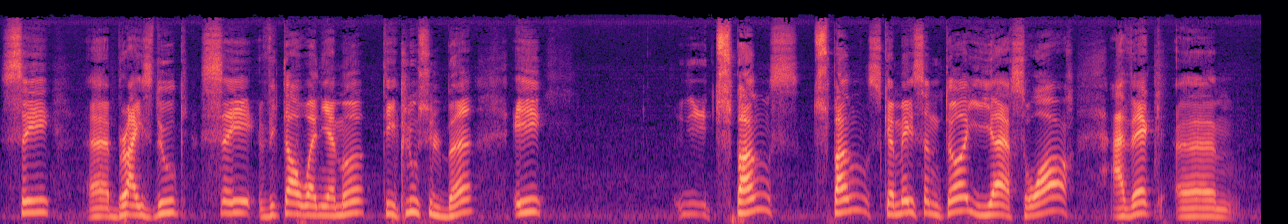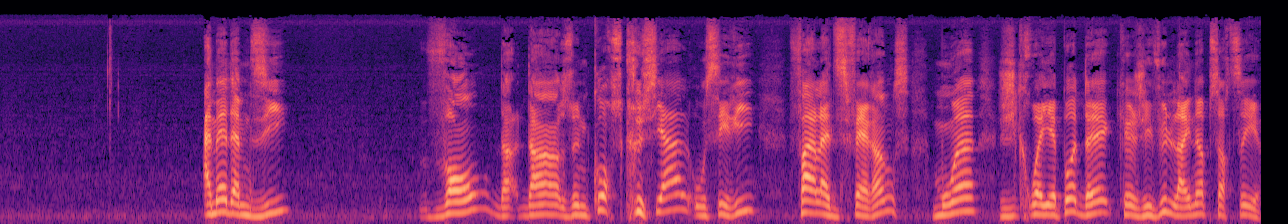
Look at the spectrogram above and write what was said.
c'est euh, Bryce Duke, c'est Victor Wanyama, tes clous sur le banc. Et tu penses, tu penses que Mason Toy, hier soir, avec euh, Ahmed Hamdi, vont, dans, une course cruciale aux séries, faire la différence? Moi, j'y croyais pas dès que j'ai vu le line-up sortir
